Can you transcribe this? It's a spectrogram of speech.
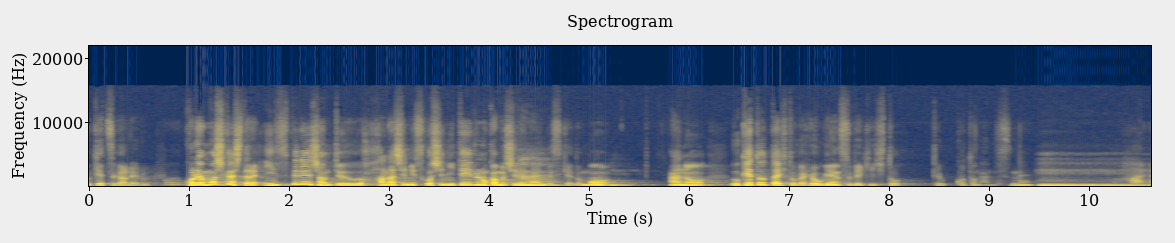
受け継がれる。これはもしかしたらインスピレーションという話に少し似ているのかもしれないんですけども、あの受け取った人が表現すべき人っっていうことなんですね。はい、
